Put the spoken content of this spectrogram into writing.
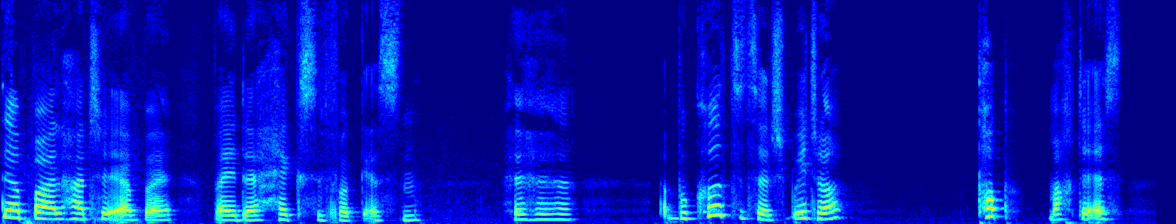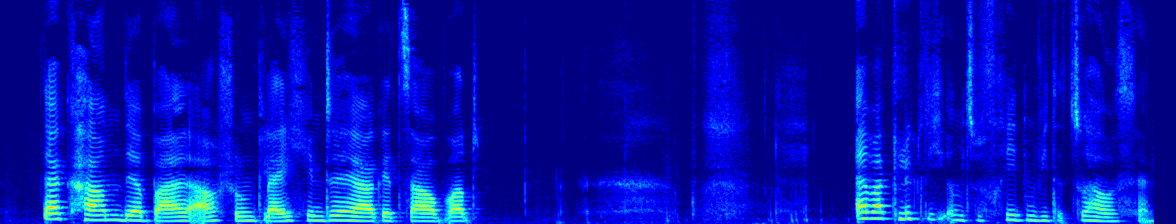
Der Ball hatte er bei, bei der Hexe vergessen. Aber kurze Zeit später, pop, machte es. Da kam der Ball auch schon gleich hinterher gezaubert. Er war glücklich und zufrieden wieder zu Hause.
